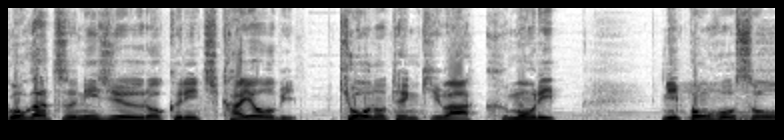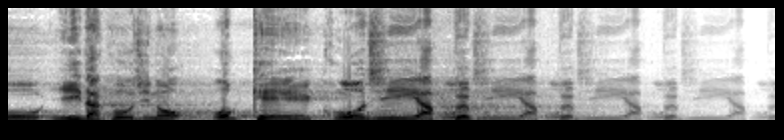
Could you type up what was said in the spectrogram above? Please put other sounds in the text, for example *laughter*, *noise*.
5月26日火曜日。今日の天気は曇り。日本放送飯田浩二の OK 工事アップ。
